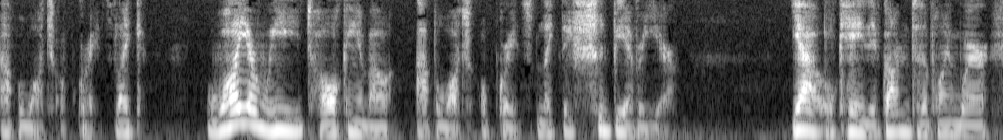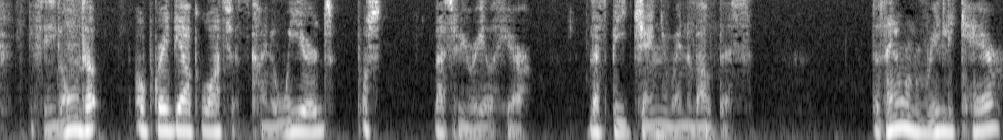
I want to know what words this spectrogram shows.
Apple Watch upgrades. Like, why are we talking about Apple Watch upgrades like they should be every year? Yeah, okay, they've gotten to the point where if they don't upgrade the Apple Watch, it's kind of weird. But let's be real here. Let's be genuine about this. Does anyone really care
